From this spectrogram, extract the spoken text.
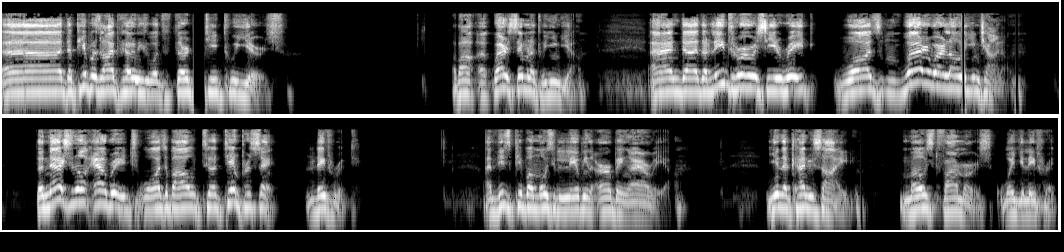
uh, the people's life expectancy was 32 years, about uh, very similar to India, and uh, the literacy rate was very very low in China. The national average was about 10% uh, literate. And these people mostly live in urban area. In the countryside, most farmers were illiterate.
